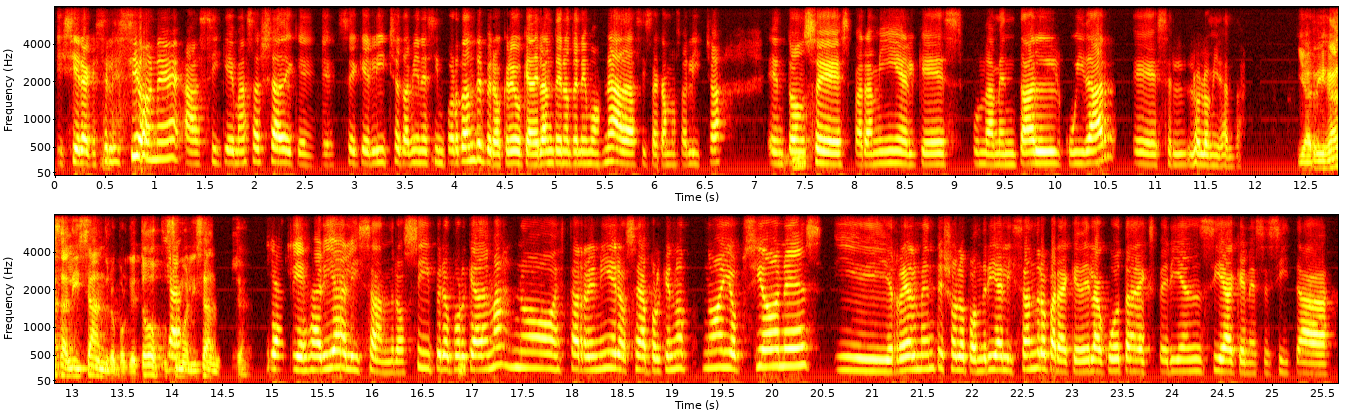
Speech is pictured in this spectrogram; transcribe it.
quisiera que se lesione, así que más allá de que sé que Licha también es importante, pero creo que adelante no tenemos nada si sacamos a Licha. Entonces, para mí el que es fundamental cuidar es el Lolo Miranda. Y arriesgás a Lisandro, porque todos pusimos a Lisandro. ya. Y arriesgaría a Lisandro, sí, pero porque además no está Renier, o sea, porque no, no hay opciones y realmente yo lo pondría a Lisandro para que dé la cuota de experiencia que necesita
